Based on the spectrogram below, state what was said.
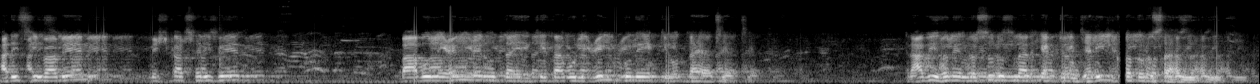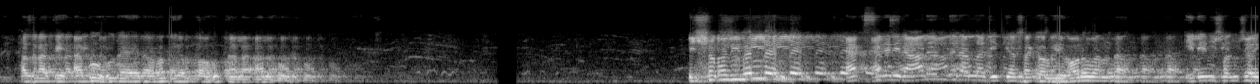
হাদিসটি পাবেন মিশকাত শরীফের বাবুল ইলমের অধ্যায়ে বলে একটি অধ্যায় আছে। রাবি হলেন রাসূলুল্লাহর একজন জলিল কদর সাহাবী, হযরতে আবু হুরায়রা রাদিয়াল্লাহু তাআলা আনহু। সঞ্চয়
